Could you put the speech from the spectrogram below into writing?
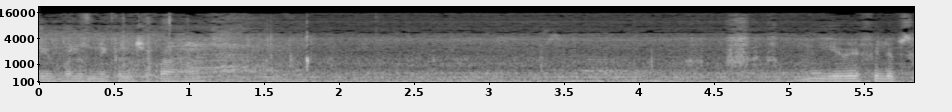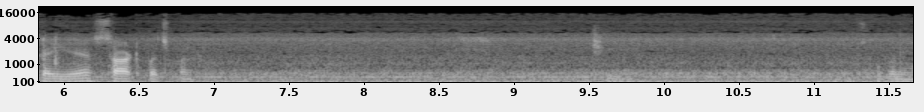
ये बल्ब निकल चुका है। ये भी फिलिप्स का ही है, साठ पचपन। ठीक है। उसको नहीं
